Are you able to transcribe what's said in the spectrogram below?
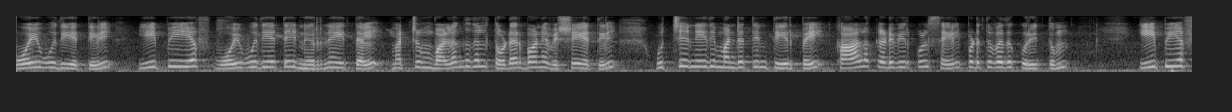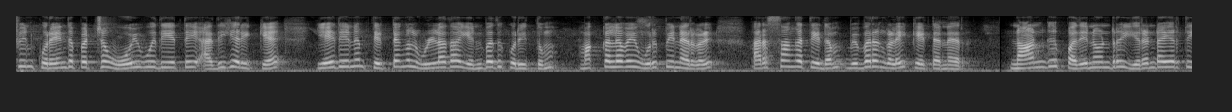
ஓய்வூதியத்தில் இபிஎஃப் ஓய்வூதியத்தை நிர்ணயித்தல் மற்றும் வழங்குதல் தொடர்பான விஷயத்தில் உச்சநீதிமன்றத்தின் தீர்ப்பை காலக்கெடுவிற்குள் செயல்படுத்துவது குறித்தும் இபிஎஃப்பின் குறைந்தபட்ச ஓய்வூதியத்தை அதிகரிக்க ஏதேனும் திட்டங்கள் உள்ளதா என்பது குறித்தும் மக்களவை உறுப்பினர்கள் அரசாங்கத்திடம் விவரங்களை கேட்டனர். நான்கு பதினொன்று இரண்டாயிரத்தி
